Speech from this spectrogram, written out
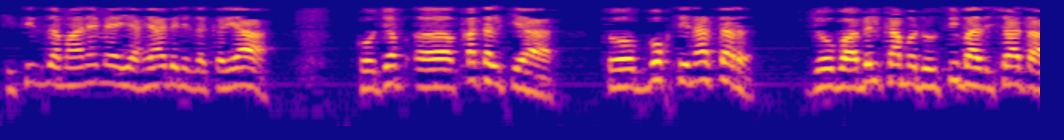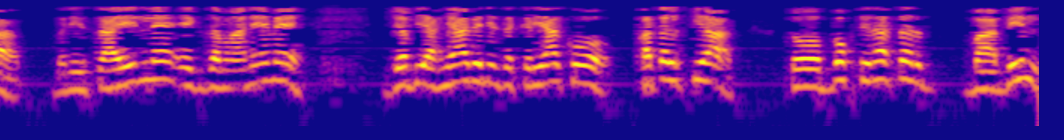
کسی زمانے میں یحییٰ بن زکریہ کو جب قتل کیا تو بخت نصر، جو بابل کا مدوسی بادشاہ تھا، بنی اسرائیل نے ایک زمانے میں جب یحییٰ بن زکریہ کو قتل کیا تو بخت نصر بابل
